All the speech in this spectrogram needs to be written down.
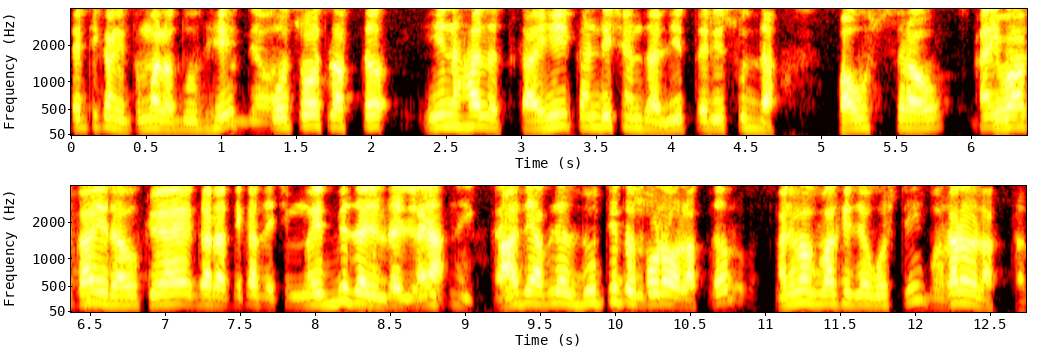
त्या ठिकाणी तुम्हाला दूध हे पोहोचवाच लागतं. इन हालत काही कंडिशन झाली तरी सुद्धा. पाऊस राहो काही किंवा काही राहो किंवा घरात एखाद्याची मैत बी झालेली राहिली ना काहीच नाही, काहीच आधी आपल्याला दूध तिथं सोडावं लागतं बरोबर. आणि मग बाकीच्या गोष्टी बरोबर. कराव्या लागतात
